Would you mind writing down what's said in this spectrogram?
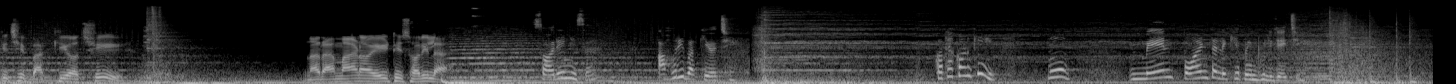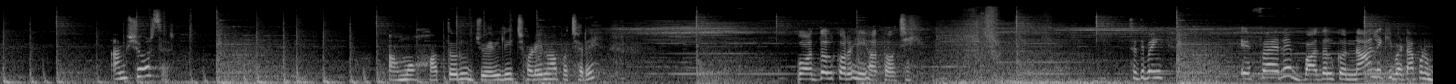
किसी बाकी अच्छी ना रामायण ये सर सर आहरी बाकी अच्छे कथा कौन कि मेन पॉइंट लिखापी भूली जाइए आई श्योर सर आम हाथ रु ज्वेलरी छड़े ना पचर बदल ही हाथ अच्छी से एफआईआर बादल को ना लिखा भूल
